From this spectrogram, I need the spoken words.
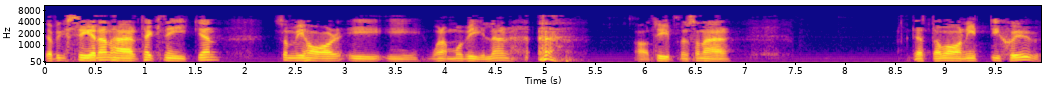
Jag fick se den här tekniken som vi har i, i våra mobiler. Ja typ en sån här. Detta var 97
